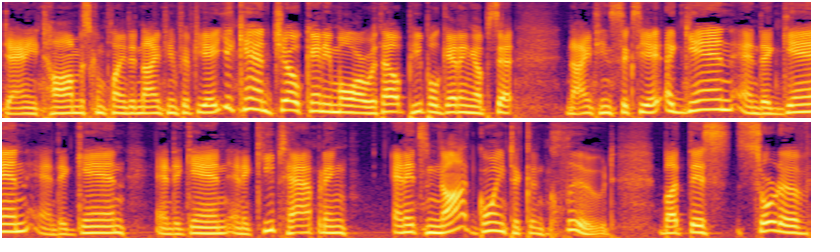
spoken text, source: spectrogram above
Danny Thomas complained in 1958, You can't joke anymore without people getting upset. 1968, again and again and again and again, and it keeps happening and it's not going to conclude. But this sort of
